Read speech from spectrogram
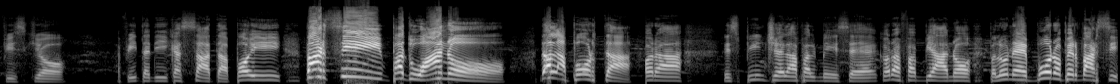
Fischio la finta di Cassata, poi Varsi, Paduano, dalla porta. Ora respinge la Palmese, ancora Fabiano, pallone buono per Varsi.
